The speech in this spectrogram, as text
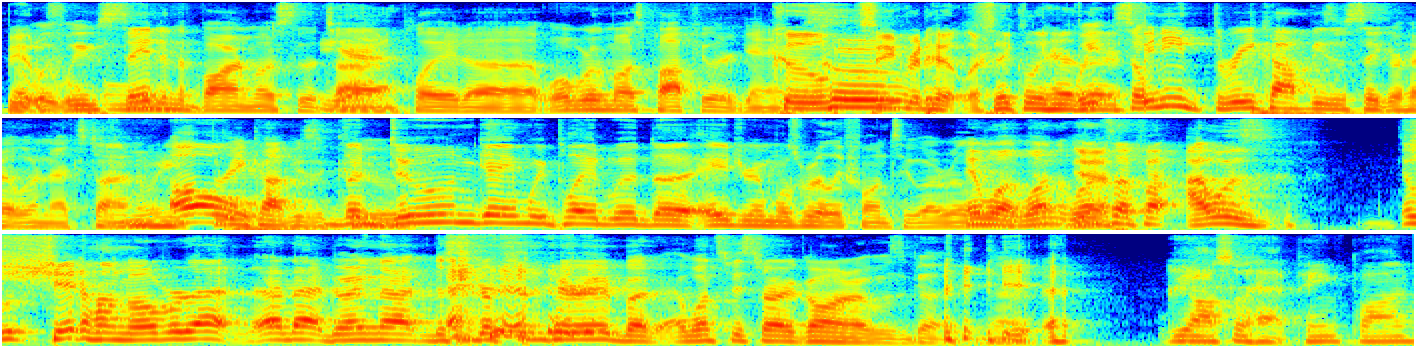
Beautiful. We, we stayed in the barn most of the time. Yeah. Played. Uh, what were the most popular games? cool. Secret Hitler. Sickly Hitler. We, so we need three copies of Secret Hitler next time. And we need Oh, three copies of the Dune game we played with uh, Adrian was really fun too. I really It was liked one, that. once Yeah. I found, I was it was shit hungover that at that during that description period, but once we started going, it was good. Yeah. we also had ping pong.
